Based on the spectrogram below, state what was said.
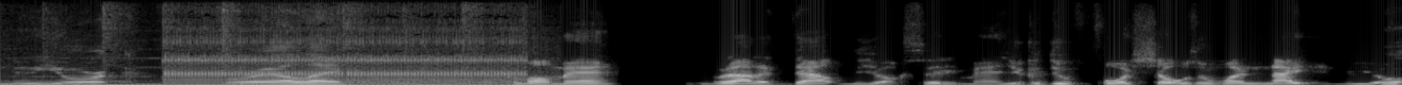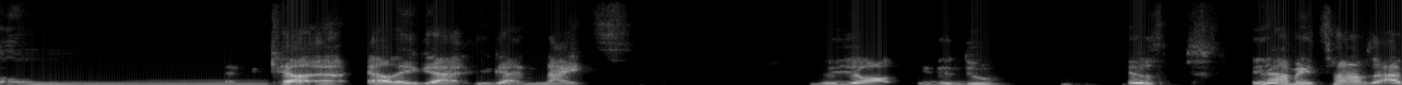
new york or la come on man without a doubt new york city man you could do four shows in one night in new york Ooh. Uh, LA got you got nights. New York, you can do. It was you know how many times I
